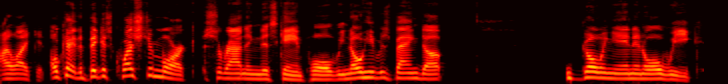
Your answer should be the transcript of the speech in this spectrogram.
I like it. Okay, the biggest question mark surrounding this game, Paul. We know he was banged up going in and all week,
